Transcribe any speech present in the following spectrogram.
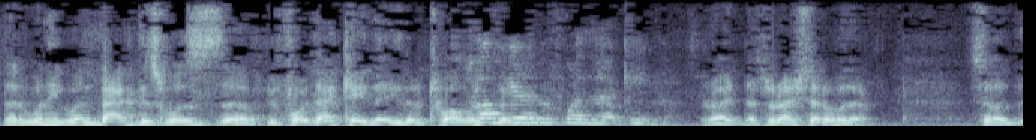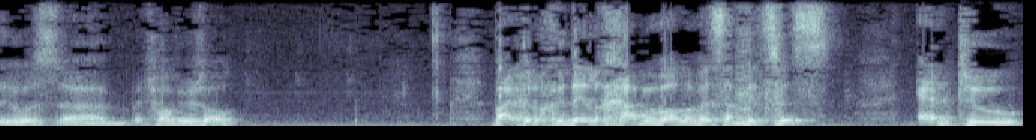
that when he went back, this was uh, before that Keda, either 12 or 12 years before the kingdom. Right, that's what Rashi said over there. So it was uh, 12 years old. Weiter, "Chedei lechabev olav es ha-mitzvahs," and to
